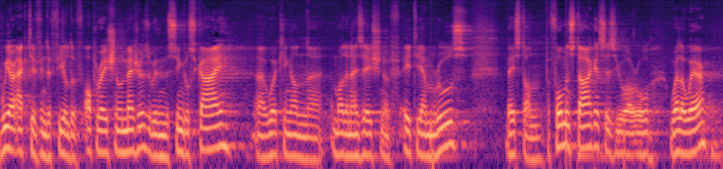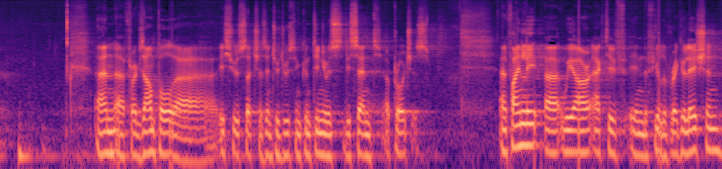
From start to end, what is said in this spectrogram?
we are active in the field of operational measures within the single sky, working on uh, modernization of ATM rules based on performance targets, as you are all well aware. And, uh, for example, uh, issues such as introducing continuous descent approaches. And finally, uh, we are active in the field of regulation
